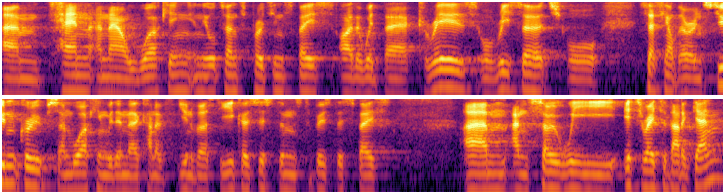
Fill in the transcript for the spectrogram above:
um, 10 are now working in the alternative protein space, either with their careers or research or setting up their own student groups and working within their kind of university ecosystems to boost this space. Um, and so we iterated that again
